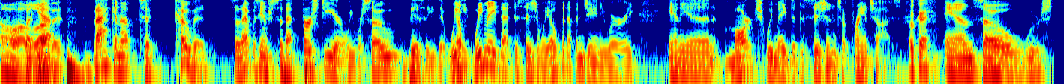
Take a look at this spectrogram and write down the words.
Oh, I but love yeah, it. backing up to COVID, so that was interesting. So that first year, we were so busy that we Yep. we made that decision. We opened up in January, and in March we made the decision to franchise. Okay. And so we were just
